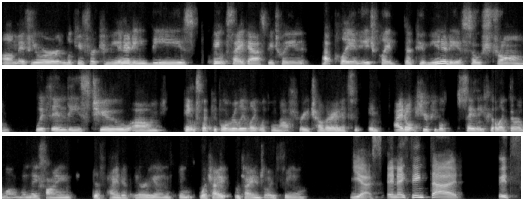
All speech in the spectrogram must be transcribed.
um, if you're looking for community, these kinks, I guess, between pet play and age play, the community is so strong within these two um, kinks that people really like looking out for each other. And it's, it, I don't hear people say they feel like they're alone when they find this kind of area and think, which I, which I enjoy seeing. Yes. And I think that it's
